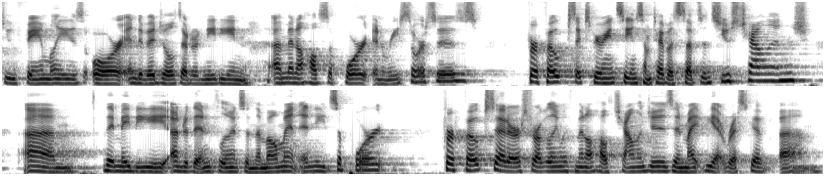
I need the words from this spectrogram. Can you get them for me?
to families or individuals that are needing uh, mental health support and resources. For folks experiencing some type of substance use challenge, um, they may be under the influence in the moment and need support. For folks that are struggling with mental health challenges and might be at risk of um,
